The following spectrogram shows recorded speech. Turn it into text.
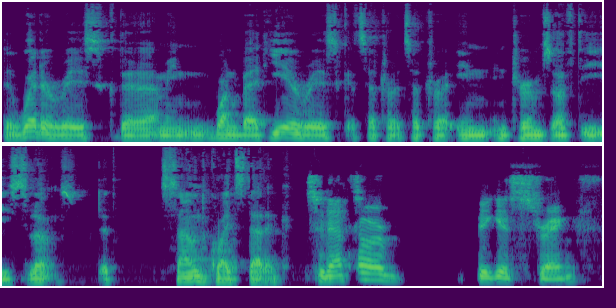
the weather risk, the I mean one bad year risk, et cetera, et cetera, in, in terms of these loans that sound quite static? So that's our biggest strength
